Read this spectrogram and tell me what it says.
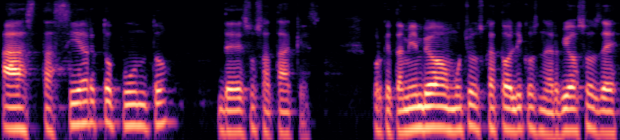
hasta cierto punto de esos ataques porque también veo a muchos católicos nerviosos de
